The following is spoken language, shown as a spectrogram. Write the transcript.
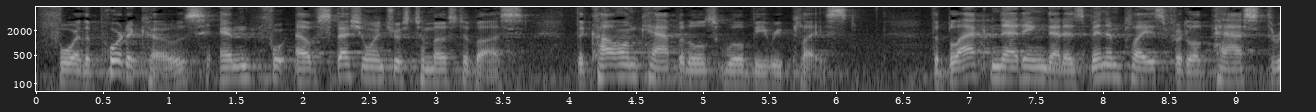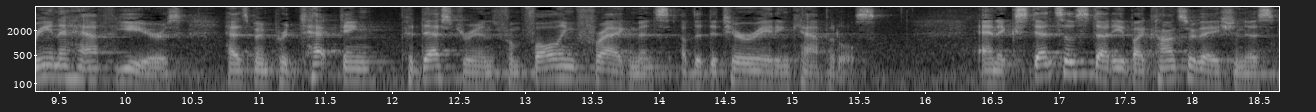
for the porticos, and for, of special interest to most of us, the column capitals will be replaced. The black netting that has been in place for the past three and a half years has been protecting pedestrians from falling fragments of the deteriorating capitals. An extensive study by conservationists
